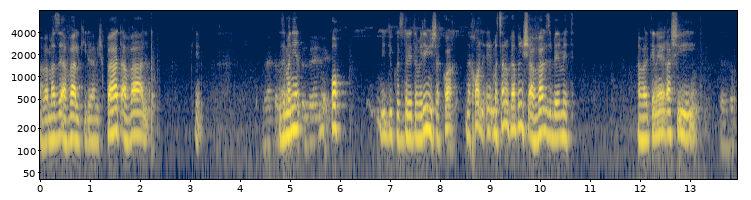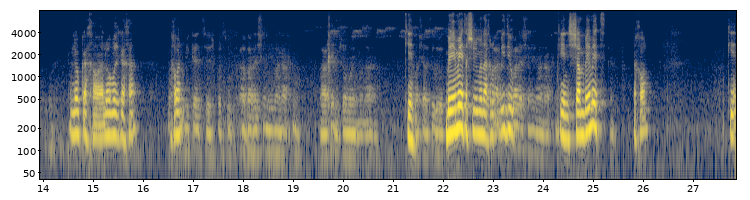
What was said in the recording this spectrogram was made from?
אבל מה זה אבל, כאילו המשפט, אבל, כן. זה מעניין. או, בדיוק הוצאת לי את המילים, יישר כוח. נכון, מצאנו כמה פעמים שאבל זה באמת. אבל כנראה רש"י לא ככה, לא אומר ככה, נכון? מכן יש פסוק, אבל אשמים אנחנו, האחים שאומרים כן, באמת אשמים אנחנו, בדיוק. כן, שם באמת, כן. נכון? כן.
